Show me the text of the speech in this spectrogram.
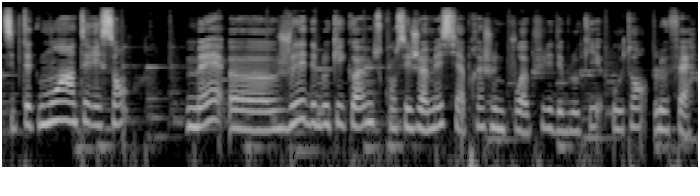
c'est peut-être moins intéressant. Mais euh, je vais les débloquer quand même, parce qu'on sait jamais si après je ne pourrai plus les débloquer, autant le faire.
